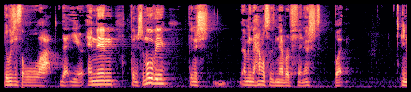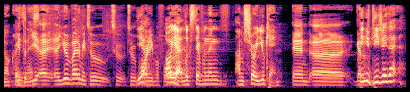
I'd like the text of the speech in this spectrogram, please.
it was just a lot that year. And then finished the movie, finished, I mean, the house is never finished, but you know, You, th- craziness. yeah, uh, you invited me to to to a Yeah. party before. Oh, yeah, it looks different than I'm sure you came. And uh, got Didn't you DJ that?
